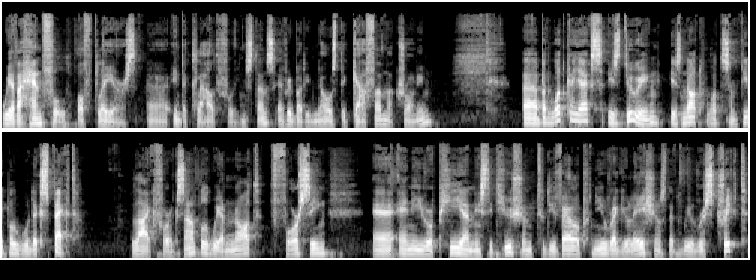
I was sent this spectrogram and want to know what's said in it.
we have a handful of players uh, in the cloud, for instance. Everybody knows the GAFAM acronym. Uh, but what GaiaX is doing is not what some people would expect. Like, for example, we are not forcing uh, any European institution to develop new regulations that will restrict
